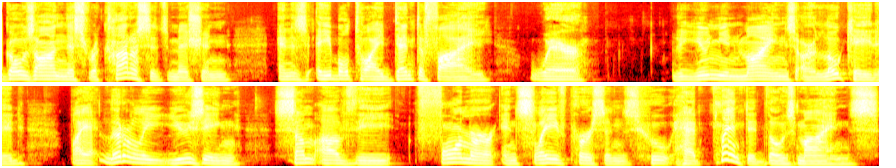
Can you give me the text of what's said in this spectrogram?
goes on this reconnaissance mission and is able to identify where the Union mines are located by literally using some of the former enslaved persons who had planted those mines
